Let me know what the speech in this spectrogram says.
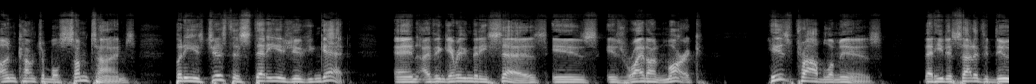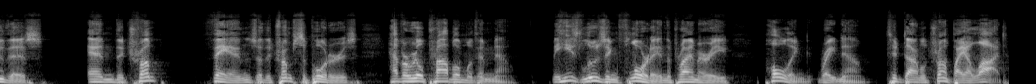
uncomfortable sometimes, but he's just as steady as you can get. And I think everything that he says is is right on mark. His problem is that he decided to do this, and the Trump fans or the Trump supporters have a real problem with him now. I mean, he's losing Florida in the primary polling right now to Donald Trump by a lot.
